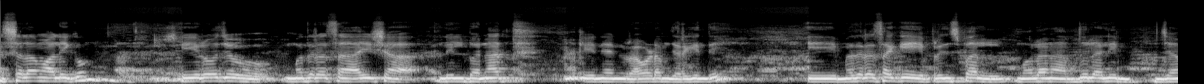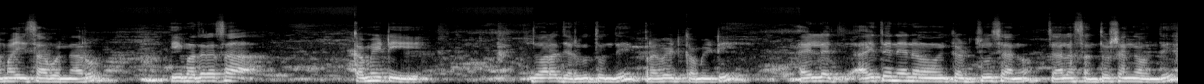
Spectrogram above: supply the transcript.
అస్సలం అయికం ఈరోజు మదరసా ఆయిషా లిల్ బనాత్కి నేను రావడం జరిగింది. ఈ మదరసాకి ప్రిన్సిపల్ మౌలానా అబ్దుల్ అలీం జమాయి సాబ్ ఉన్నారు. ఈ మదరసా కమిటీ ద్వారా జరుగుతుంది ప్రైవేట్ కమిటీ. అయిలే- అయితే నేను ఇక్కడ చూశాను చాలా సంతోషంగా ఉంది.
